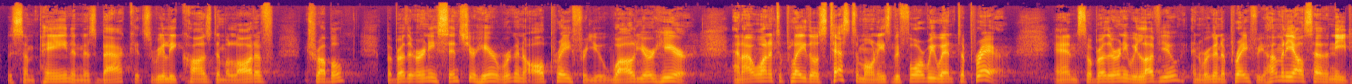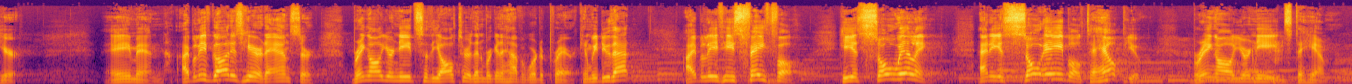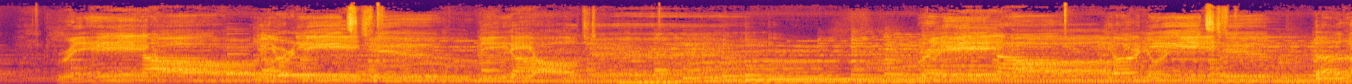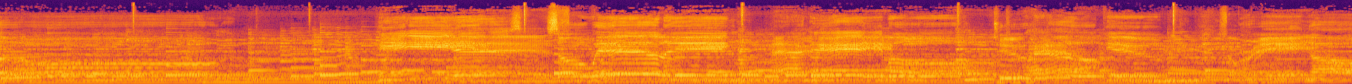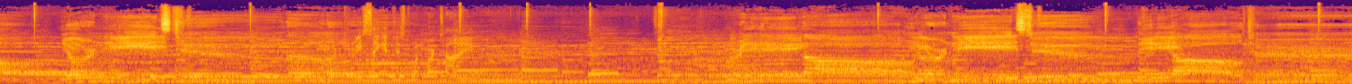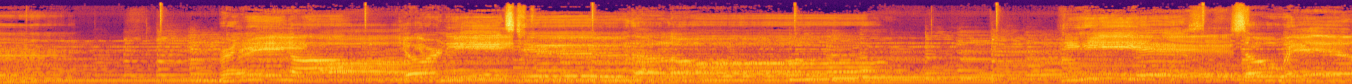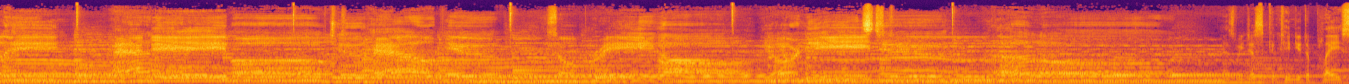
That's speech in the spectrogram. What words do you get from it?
with some pain in his back. It's really caused him a lot of trouble. But, Brother Ernie, since you're here, we're going to all pray for you while you're here. And I wanted to play those testimonies before we went to prayer. And so, Brother Ernie, we love you and we're going to pray for you. How many else have a need here? Amen. I believe God is here to answer. Bring all your needs to the altar, then we're going to have a word of prayer. Can we do that? I believe He's faithful. He is so willing and He is so able to help you. Bring all your needs to Him. Bring all your needs to the altar.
